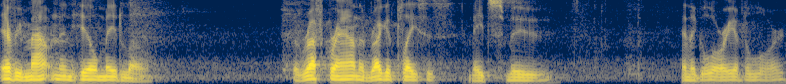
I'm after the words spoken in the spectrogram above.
every mountain and hill made low, the rough ground, the rugged places made smooth, and the glory of the Lord.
